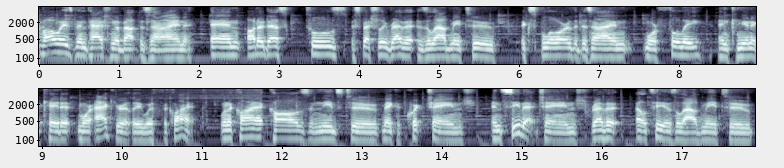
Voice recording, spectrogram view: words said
I've always been passionate about design, and Autodesk tools, especially Revit, has allowed me to explore the design more fully and communicate it more accurately with the client. When a client calls and needs to make a quick change and see that change, Revit LT has allowed me to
